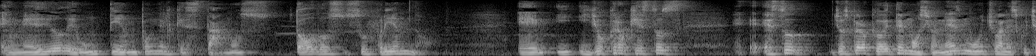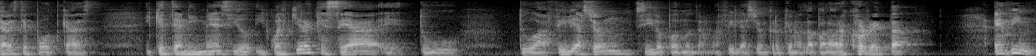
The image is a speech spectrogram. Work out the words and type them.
en medio de un tiempo en el que estamos todos sufriendo. Eh, y, yo creo que esto es, esto, yo espero que hoy te emociones mucho al escuchar este podcast y que te animes y, cualquiera que sea eh, tu, tu afiliación, sí lo podemos llamar afiliación, creo que no es la palabra correcta. En fin,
